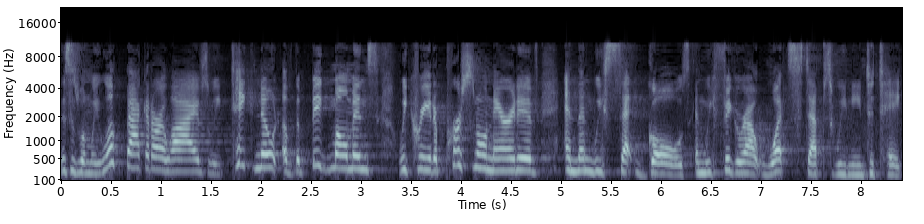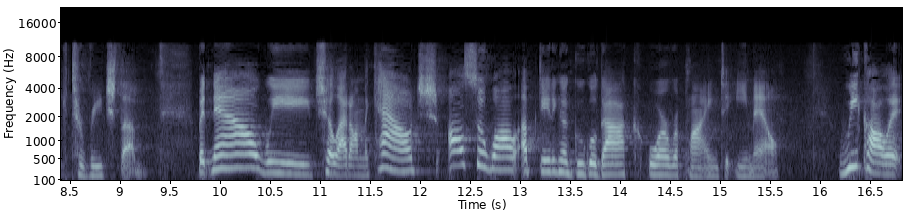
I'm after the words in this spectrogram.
This is when we look back at our lives, we take note of the big moments, we create a personal narrative, and then we set goals and we figure out what steps we need to take to reach them. But now we chill out on the couch, also while updating a Google Doc or replying to email. We call it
